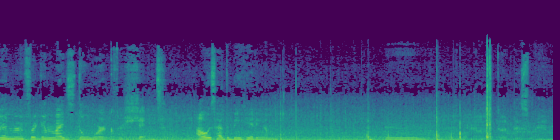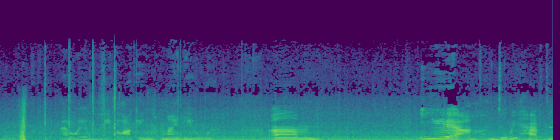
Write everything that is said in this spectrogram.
And my freaking lights don't work for shit. I always have to be hitting them. Mm, do it this way. That way it won't be blocking my view. Um, yeah. Do we have to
